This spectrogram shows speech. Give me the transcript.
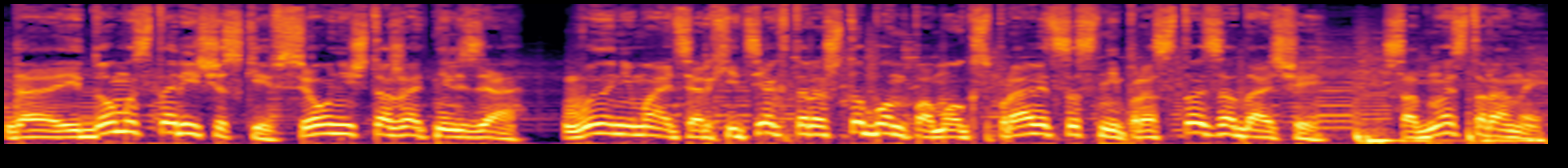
Да и дом исторический, все уничтожать нельзя. Вы нанимаете архитектора, чтобы он помог справиться с непростой задачей. С одной стороны,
